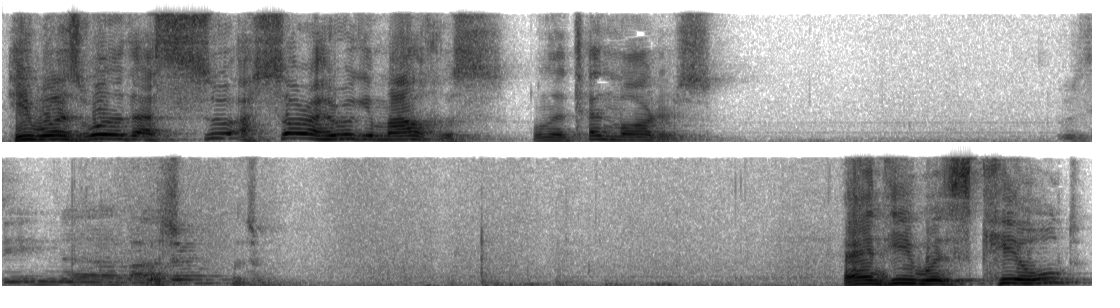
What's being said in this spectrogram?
He was one of the Asara Harugi Malchus, one of the ten martyrs. He in uh, And he was killed,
